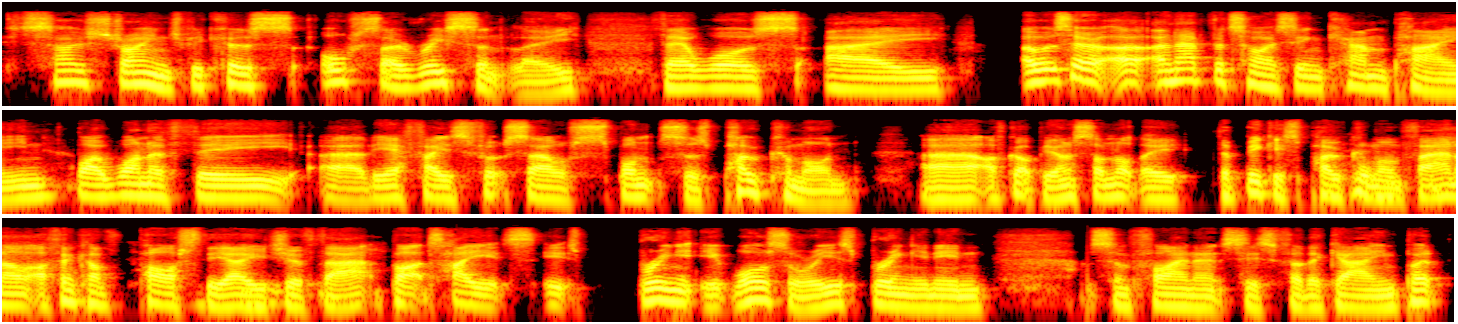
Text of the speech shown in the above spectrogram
It's so strange because also recently there was a Oh, was there an advertising campaign by one of the uh, the FA's futsal sponsors, Pokemon? Uh, I've got to be honest, I'm not the, the biggest Pokemon fan. I, I, think I've passed the age of that. But hey, it's it's bringing it was or is bringing in some finances for the game. But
